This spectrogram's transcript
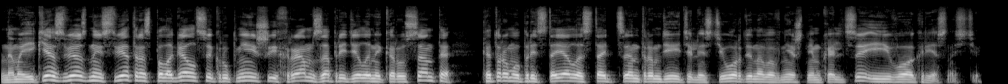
На маяке «Звездный свет» располагался крупнейший храм за пределами Карусанта, которому предстояло стать центром деятельности Ордена во внешнем кольце и его окрестностях.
